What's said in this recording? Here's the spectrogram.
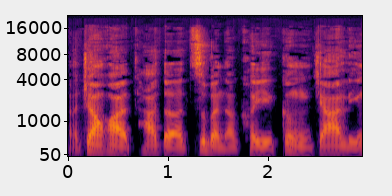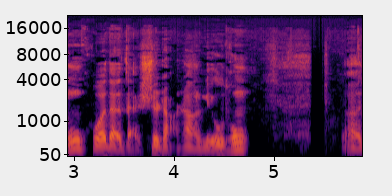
呃，这样的话它的资本呢可以更加灵活的在市场上流通。呃，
